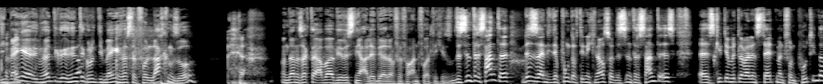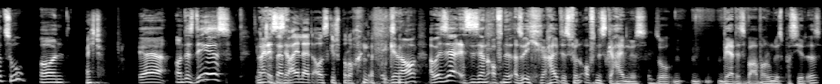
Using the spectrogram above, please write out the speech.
die Menge, im Hintergrund die Menge hörst halt voll lachen so. Ja. Und dann sagt er, aber wir wissen ja alle, wer dafür verantwortlich ist. Und das Interessante, und das ist eigentlich der Punkt, auf den ich hinaus soll, das Interessante ist, es gibt ja mittlerweile ein Statement von Putin dazu. Und Echt? Ja, ja, und das Ding ist, ich meine, es ist sein ja, Beileid ausgesprochen. dafür. Genau, aber es ist ja, es ist ja ein offenes, also ich halte es für ein offenes Geheimnis, so wer das war, warum das passiert ist.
